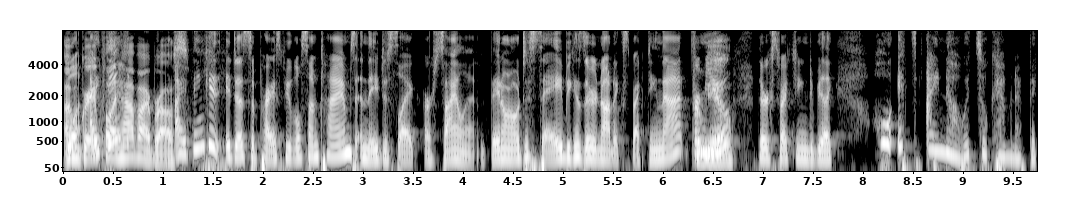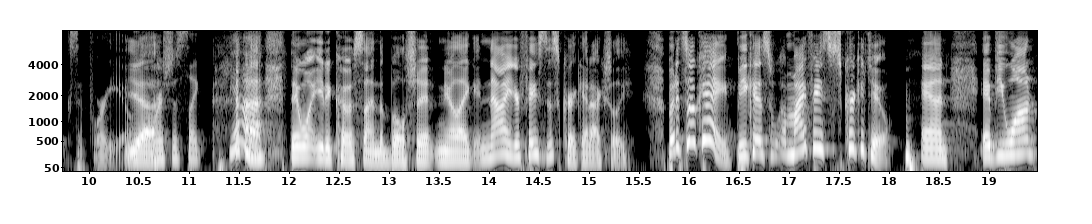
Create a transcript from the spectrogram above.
I'm Well, grateful I, think- have eyebrows. I think it, it does surprise people sometimes, and they just like are silent. They don't know what to say because they're not expecting that from, From you. you. They're expecting to be like, "Oh, it's I know it's okay. I'm gonna fix it for you." Yeah. where it's just like, yeah, they want you to co-sign the bullshit, and you're like, "Now your face is crooked, actually." But it's okay because my face is crooked too. and if you want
